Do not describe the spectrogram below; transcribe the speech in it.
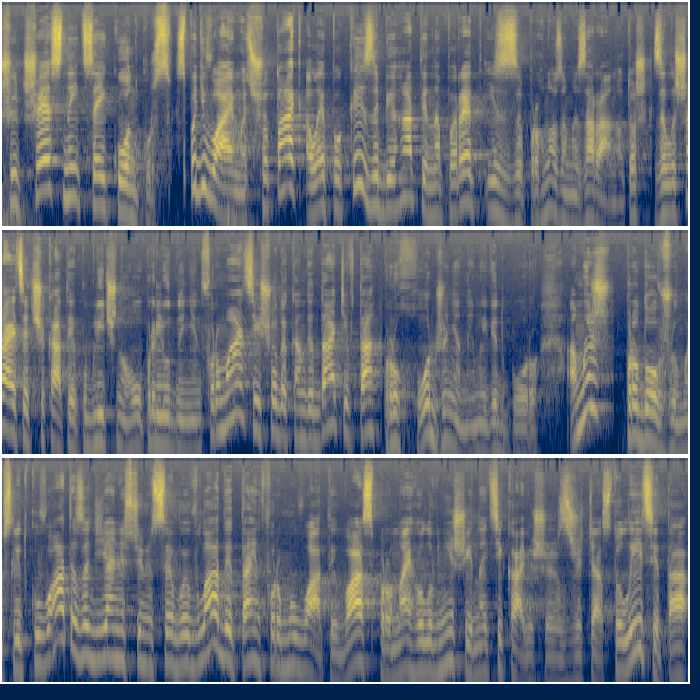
Чи чесний цей конкурс? Сподіваємось, що так, але поки забігати наперед із прогнозами зарано. Тож залишається чекати публічного оприлюднення інформації щодо кандидатів та проходження ними відбору. А ми ж продовжуємо слідкувати за діяльністю місцевої влади та інформувати вас про найголовніше і найцікавіше з життя столиці та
